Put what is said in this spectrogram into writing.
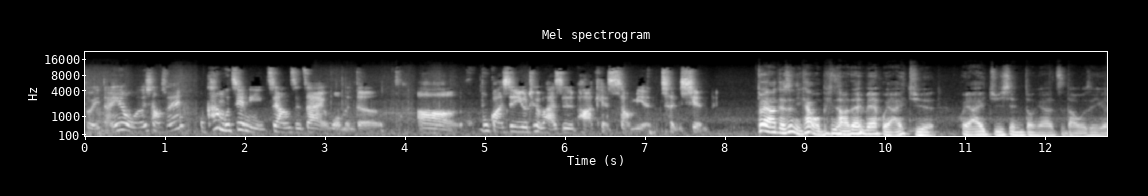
对待，因为我就想说，哎，我看不见你这样子在我们的呃，不管是 YouTube 还是 Podcast 上面呈现。对啊，可是你看我平常在那边回 IG 回 IG 线动，应该知道我是一个，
